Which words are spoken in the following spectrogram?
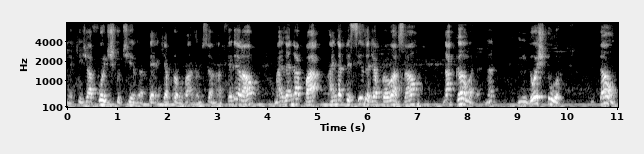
né, que já foi discutida a PEC aprovada no Senado Federal, mas ainda, ainda precisa de aprovação na Câmara, né, em dois turnos. Então,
